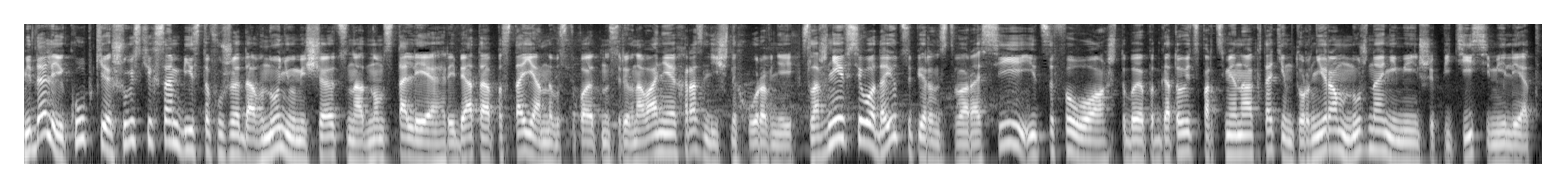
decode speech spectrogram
Медали и кубки шуйских самбистов уже давно не умещаются на одном столе. Ребята постоянно выступают на соревнованиях различных уровней. Сложнее всего даются первенства России и ЦФО. Чтобы подготовить спортсмена к таким турнирам, нужно не меньше 5-7 лет.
